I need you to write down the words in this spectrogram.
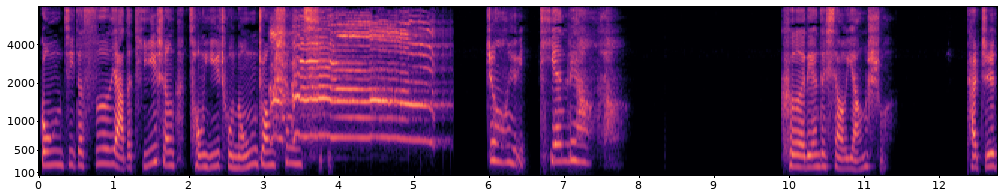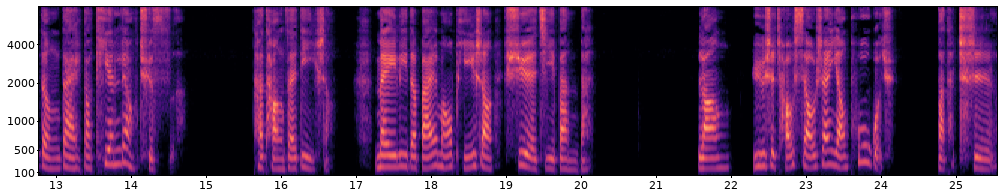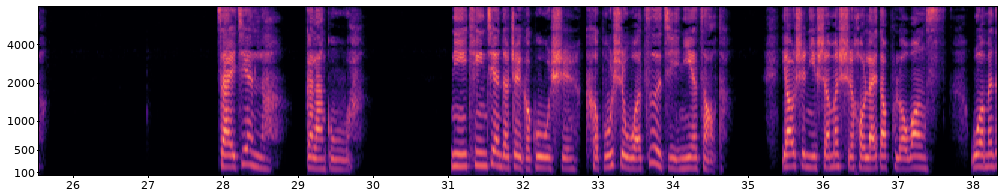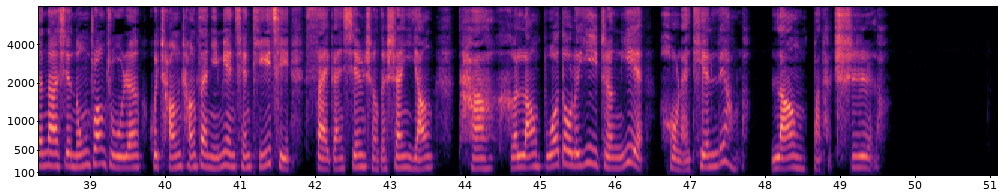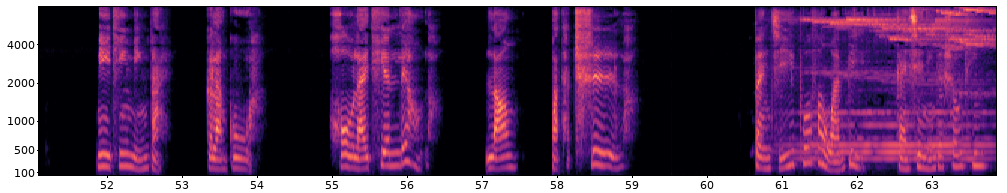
公鸡的嘶哑的啼声从一处农庄升起。终于天亮了。可怜的小羊说：“他只等待到天亮去死。”他躺在地上，美丽的白毛皮上血迹斑斑。狼于是朝小山羊扑过去，把它吃了。再见了，格兰姑啊！你听见的这个故事可不是我自己捏造的。要是你什么时候来到普罗旺斯，我们的那些农庄主人会常常在你面前提起塞甘先生的山羊。他和狼搏斗了一整夜，后来天亮了，狼把他吃了。你听明白，格兰姑啊？后来天亮了，狼把他吃了。本集播放完毕，感谢您的收听。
